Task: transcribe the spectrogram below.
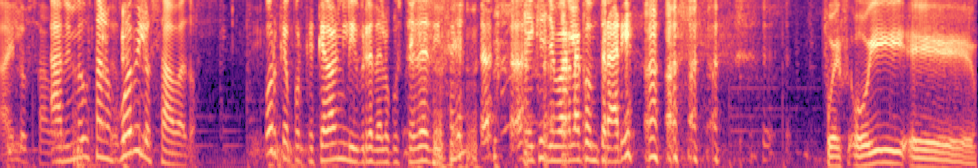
Ay, los sábados. A mí me gustan los jueves y los sábados. ¿Por qué? Porque quedan libres de lo que ustedes dicen. Hay que llevar la contraria. pues hoy eh,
